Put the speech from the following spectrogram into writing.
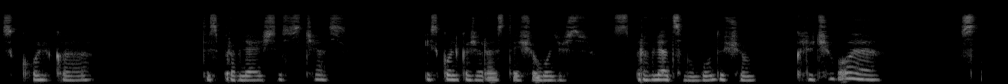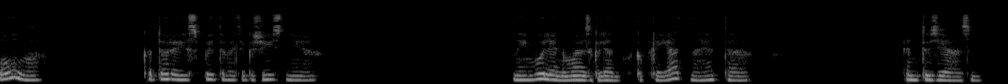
сколько ты справляешься сейчас, и сколько же раз ты еще будешь справляться в будущем. Ключевое слово, которое испытывать к жизни наиболее, на мой взгляд, благоприятно, это энтузиазм,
